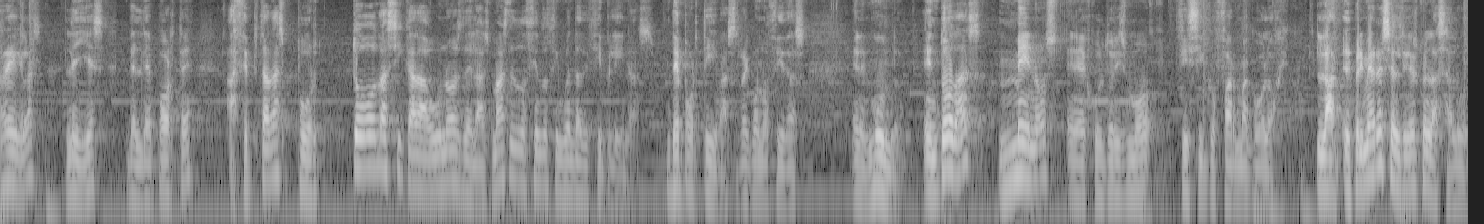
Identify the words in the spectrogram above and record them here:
reglas, leyes del deporte aceptadas por todas y cada una de las más de 250 disciplinas deportivas reconocidas en el mundo. En todas, menos en el culturismo físico farmacológico. el primero es el riesgo en la salud.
